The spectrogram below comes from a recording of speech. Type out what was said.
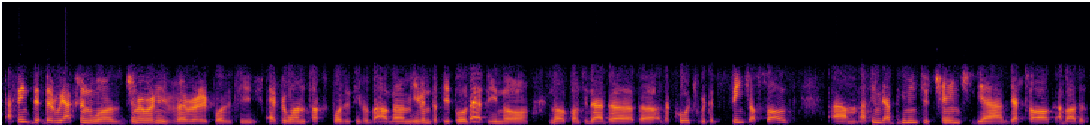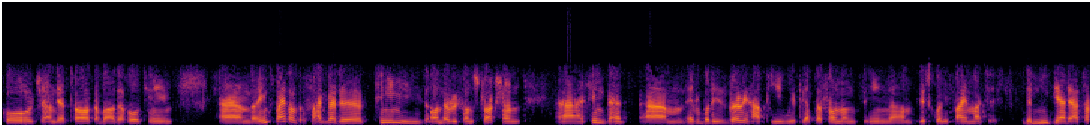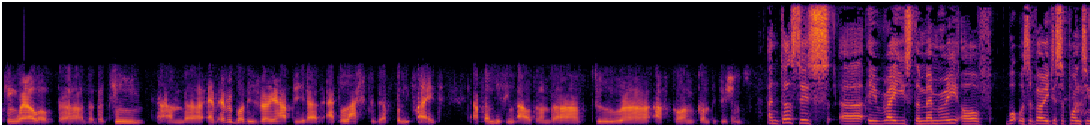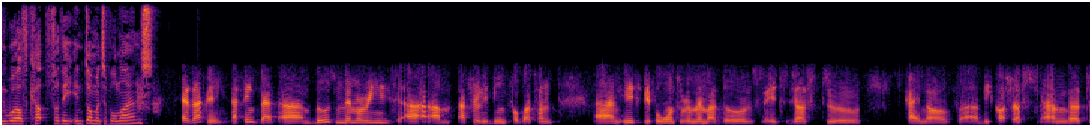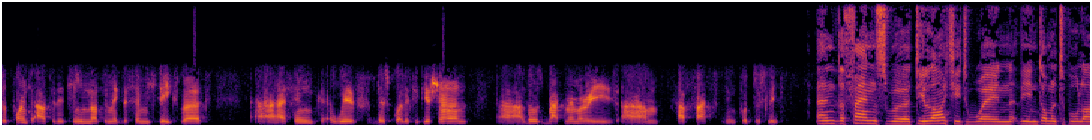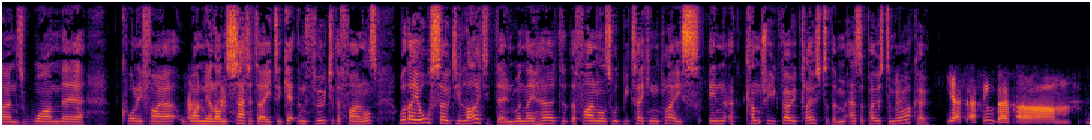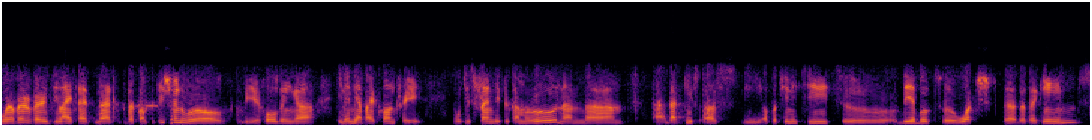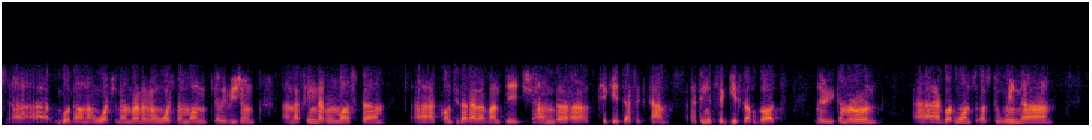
I think that the reaction was generally very, very positive. Everyone talks positive about them, even the people that, you know, you know, consider the, the, the coach with a pinch of salt. Um, I think they're beginning to change their, their talk about the coach and their talk about the whole team. And in spite of the fact that the team is under reconstruction, uh, I think that um, everybody is very happy with their performance in um, these qualifying matches the media they are talking well of the, the, the team, and uh, everybody is very happy that at last they have qualified after missing out on the two uh, AFCON competitions. And does this uh, erase the memory of what was a very disappointing World Cup for the indomitable Lions? Exactly. I think that um, those memories are um, actually being forgotten. And if people want to remember those, it's just to kind of uh, be cautious and uh, to point out to the team not to make the same mistakes. But uh, I think with this qualification, uh, those bad memories um, have fast been put to sleep. And the fans were delighted when the Indomitable Lions won their qualifier 1 0 on Saturday to get them through to the finals. Were they also delighted then when they heard that the finals would be taking place in a country very close to them as opposed to Morocco? Yes, I think that um, we're very, very delighted that the competition will be holding uh, in a nearby country which is friendly to Cameroon and um, uh, that gives us the opportunity to be able to watch the, the, the games, uh, go down and watch them rather than watch them on television. And I think that we must um, uh, consider that advantage and uh, take it as it comes. I think it's a gift of God. Maybe Cameroon, uh, God wants us to win uh,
